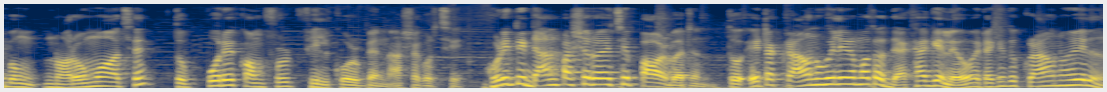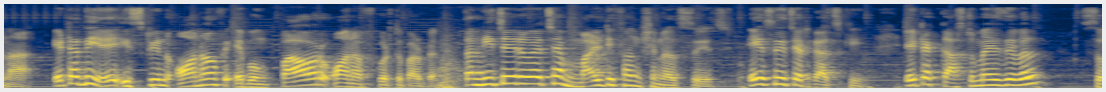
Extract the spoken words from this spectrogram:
এবং নরমও আছে। তো পরে কমফোর্ট ফিল করবেন, আশা করছি। ঘড়িটির ডান পাশে রয়েছে পাওয়ার বাটন তো এটা ক্রাউন হুইলের মতো দেখা গেলেও এটা কিন্তু ক্রাউন হুইল না। এটা দিয়ে স্ক্রিন অন অফ এবং পাওয়ার অন অফ করতে পারবেন। তার নিচেই রয়েছে মাল্টি ফাংশনাল সুইচ এই সুইচের কাজ কি? এটা কাস্টমাইজেবল সো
